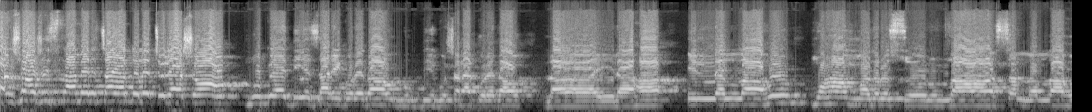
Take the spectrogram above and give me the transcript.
আর সহজ ইসলামের ছায়া তলে চলে আসো। মুখে দিয়ে জারি করে দাও, মুখ দিয়ে ঘোষণা করে দাও। লা ইলাহা ইল্লাল্লাহু রাসূলুল্লাহ সাল্লাল্লাহু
